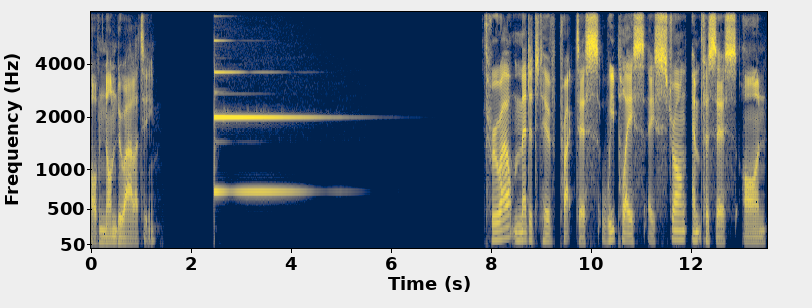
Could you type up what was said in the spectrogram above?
of non duality. Throughout meditative practice, we place a strong emphasis on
